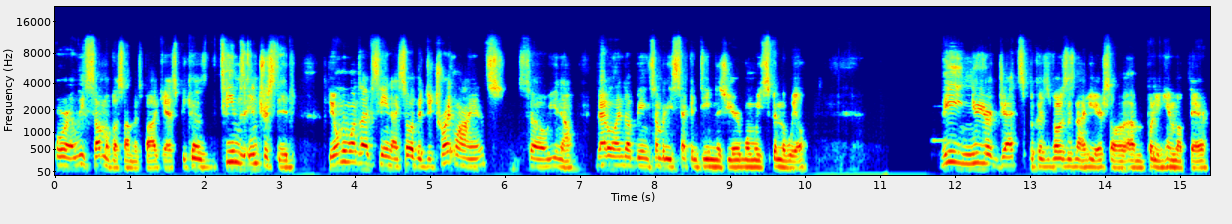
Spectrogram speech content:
or at least some of us on this podcast, because the teams interested. The only ones I've seen, I saw the Detroit Lions. So you know that'll end up being somebody's second team this year when we spin the wheel. The New York Jets, because Vos is not here, so I'm putting him up there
